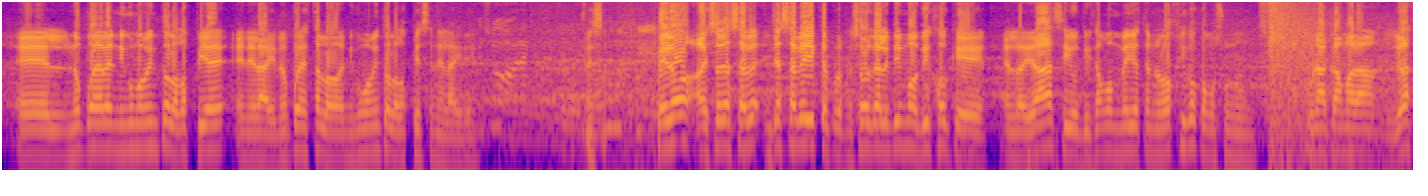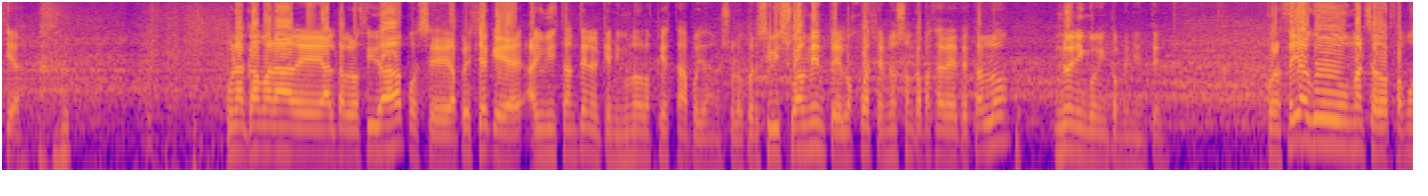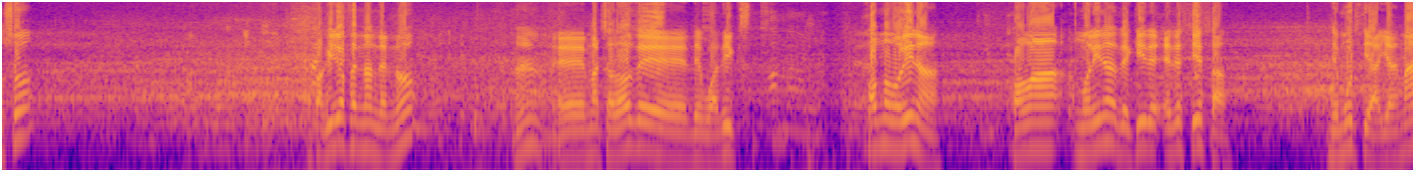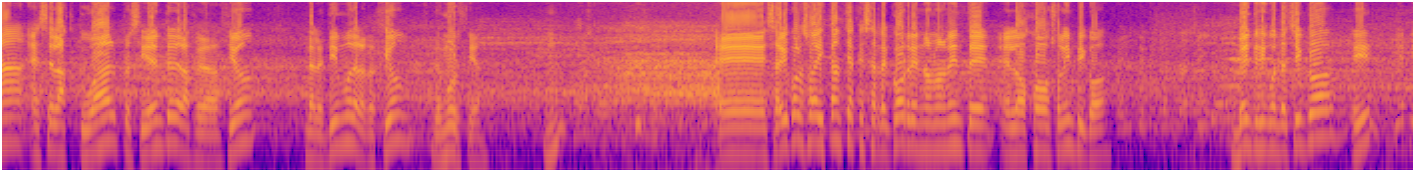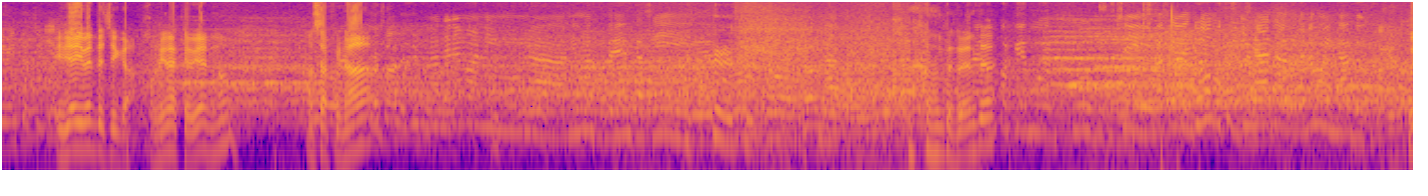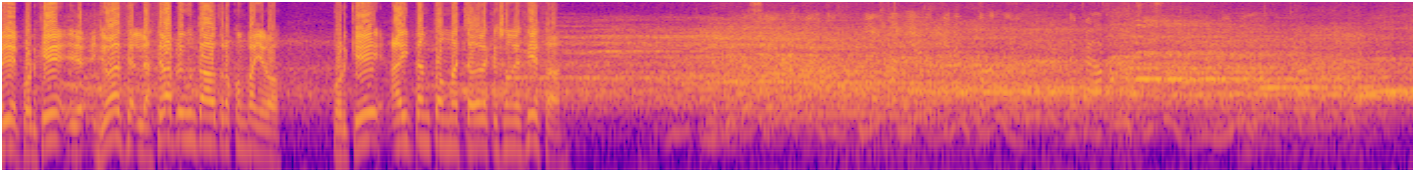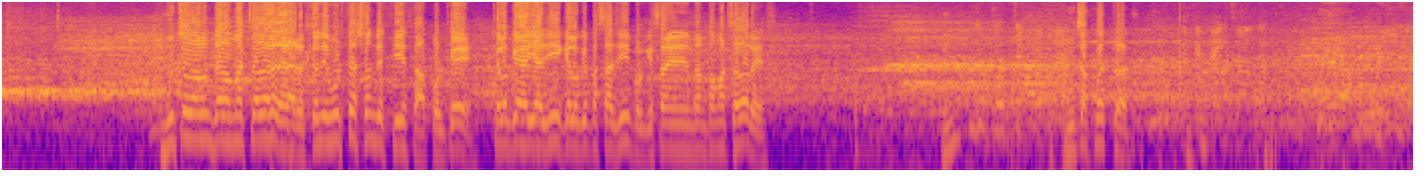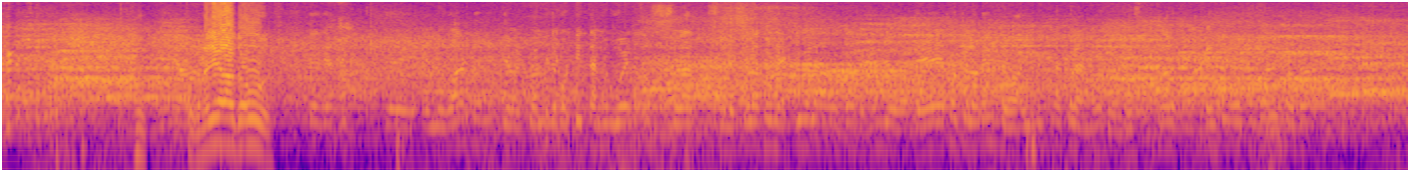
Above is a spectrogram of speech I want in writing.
no puede haber en ningún momento los dos pies en el aire, no puede estar en ningún momento los dos pies en el aire. Eso Pero eso ya, ya sabéis que el profesor de atletismo dijo que en realidad si utilizamos medios tecnológicos como es una cámara, gracias, una cámara de alta velocidad, pues se aprecia que hay un instante en el que ninguno de los pies está apoyado en el suelo. Pero si visualmente los jueces no son capaces de detectarlo, no hay ningún inconveniente. ¿Conocéis algún marchador famoso? Paquillo Fernández, ¿no? ¿Eh? marchador de, de Guadix. Juanma Molina. Juanma Molina es de aquí, es de Cieza, de Murcia, y además es el actual presidente de la Federación de Atletismo de la región de Murcia. ¿Mm? Eh, ¿Sabéis cuáles son las distancias que se recorren normalmente en los Juegos Olímpicos? 20 y 50 chicos y 10 y 20 chicas. Y 10 y 20 chicas. Jolines, qué bien, ¿no? O sea, al final ¿Antecedentes? Porque, no, sí, básicamente lo tenemos innato. Oye, ¿por qué? Yo le hacía la pregunta a otros compañeros, ¿por qué hay tantos marchadores que son de Cieza? Muchos de los marchadores de la región de Murcia son de Cieza. ¿Por qué? ¿Qué es lo que hay allí? ¿Qué es lo que pasa allí? ¿Por qué salen tantos marchadores? ¿Mm? Muchas cuestas. Porque no llega el autobús. El lugar del cual un deportista es muy bueno, se le suele hacer una escuela, por ejemplo, de Jorge Lorenzo, hay una escuela de moto, entonces, claro, con la gente de Jorge Lorenzo o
